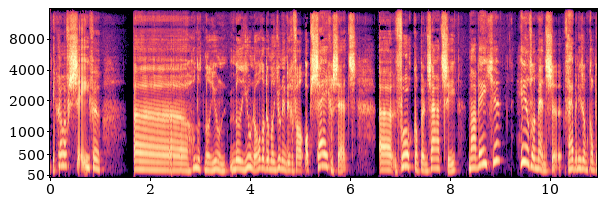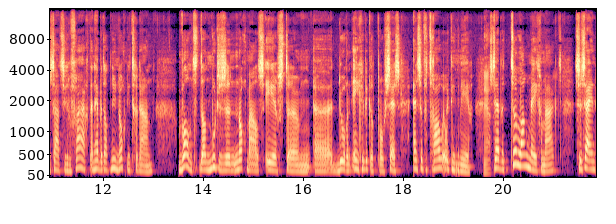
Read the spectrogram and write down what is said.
ik geloof, zeven uh, eh, 100 miljoen, miljoenen, honderden miljoenen in ieder geval opzij gezet uh, voor compensatie. Maar weet je, heel veel mensen hebben niet om compensatie gevraagd en hebben dat nu nog niet gedaan. Want dan moeten ze nogmaals eerst um, uh, door een ingewikkeld proces. En ze vertrouwen het niet meer. Ja. Ze hebben het te lang meegemaakt. Ze zijn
